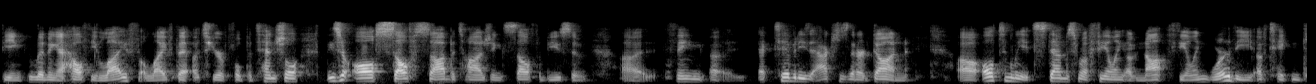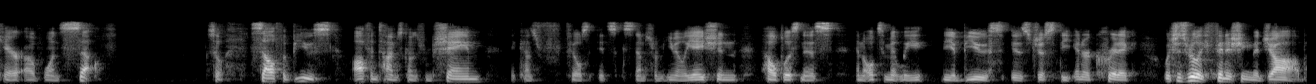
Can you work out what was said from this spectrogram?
being living a healthy life, a life that to your full potential. These are all self-sabotaging, self-abusive uh, thing uh, activities, actions that are done. Uh, ultimately, it stems from a feeling of not feeling worthy of taking care of oneself. So self-abuse oftentimes comes from shame, it comes feels it stems from humiliation, helplessness, and ultimately the abuse is just the inner critic, which is really finishing the job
